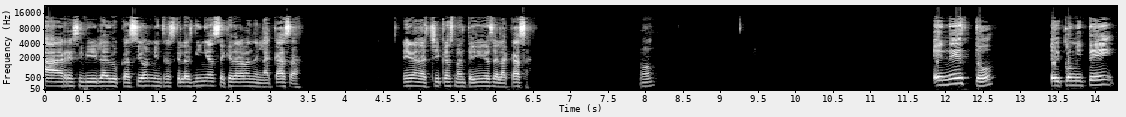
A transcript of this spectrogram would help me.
a recibir la educación mientras que las niñas se quedaban en la casa. Eran las chicas mantenidas de la casa. En esto, el comité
